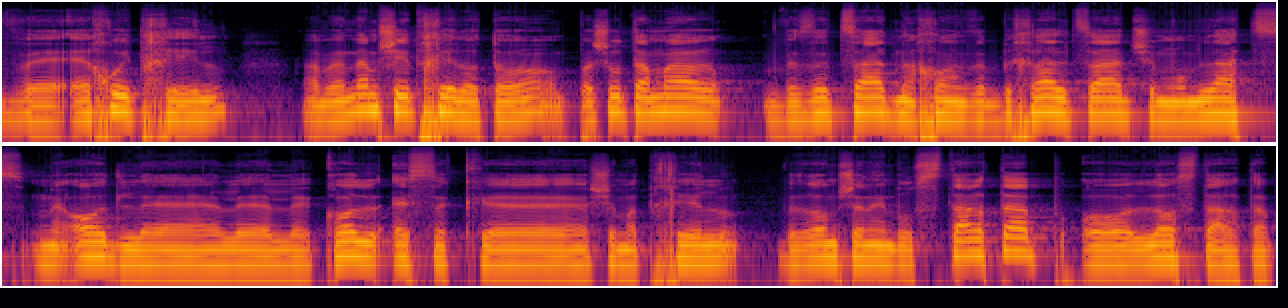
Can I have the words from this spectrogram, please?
ואיך הוא התחיל? הבן אדם שהתחיל אותו, פשוט אמר, וזה צעד נכון, זה בכלל צעד שמומלץ מאוד ל, ל, לכל עסק שמתחיל, וזה לא משנה אם הוא סטארט-אפ או לא סטארט-אפ.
